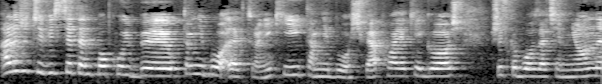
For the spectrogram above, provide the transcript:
ale rzeczywiście ten pokój był był, tam nie było elektroniki, tam nie było światła jakiegoś, wszystko było zaciemnione,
